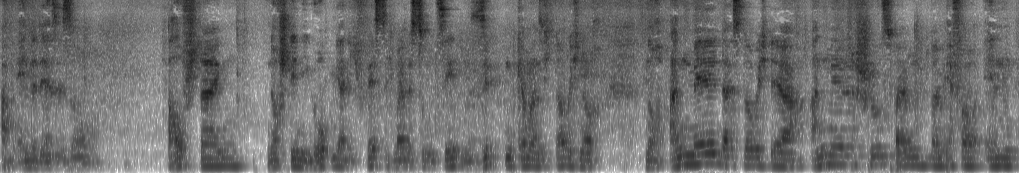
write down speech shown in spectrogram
am Ende der Saison aufsteigen. Noch stehen die Gruppen ja nicht fest. Ich meine, bis zum 10.7. kann man sich, glaube ich, noch, noch anmelden. Da ist, glaube ich, der Anmeldeschluss beim, beim FVN.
